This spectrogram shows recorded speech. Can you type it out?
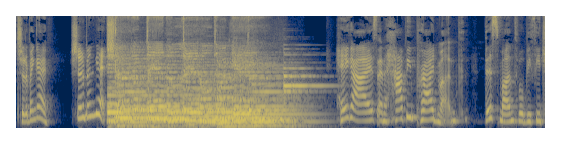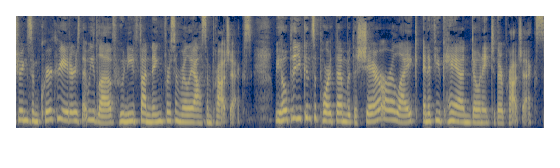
Should have been gay. should have been gay. Should have been a little more gay. Hey guys, and happy Pride Month! This month, we'll be featuring some queer creators that we love who need funding for some really awesome projects. We hope that you can support them with a share or a like, and if you can, donate to their projects.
